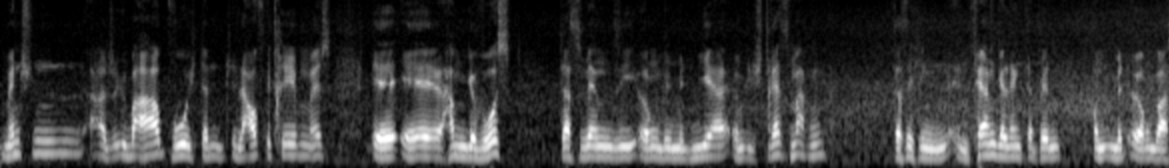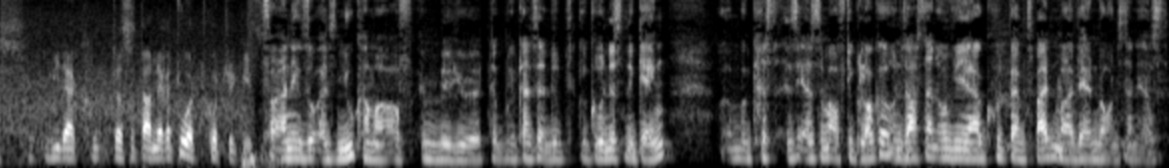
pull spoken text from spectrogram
Menschen, also überhaupt, wo ich dann aufgetrieben ist, äh, äh, haben gewusst, dass wenn sie irgendwie mit mir irgendwie Stress machen, dass ich ein, ein Ferngelenkter bin und mit irgendwas wieder, dass es da eine Retourkutsche gibt. Vor allen Dingen so als Newcomer auf im Milieu. Du kannst ja, du gründest eine Gang, kriegst das erste Mal auf die Glocke und sagst dann irgendwie, ja gut, beim zweiten Mal werden wir uns dann erst.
